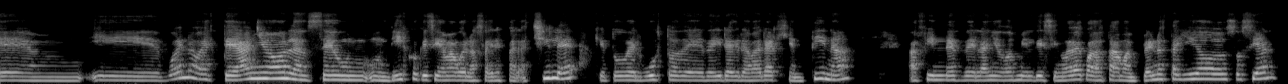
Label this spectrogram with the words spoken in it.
Em, y bueno, este año lancé un, disco que se llama Buenos Aires para Chile, que tuve el gusto de, ir a grabar a Argentina a fines del año 2019, cuando estábamos en pleno estallido social,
